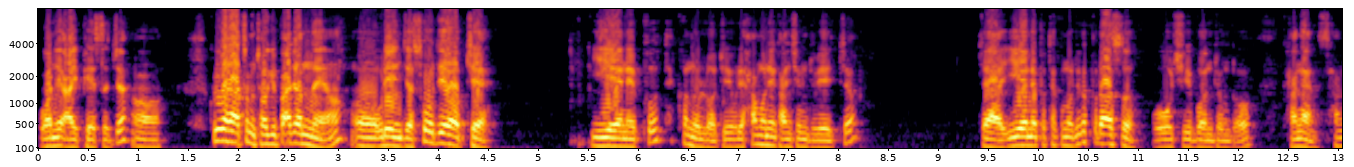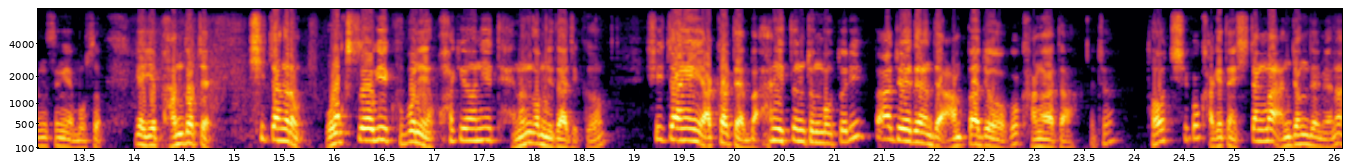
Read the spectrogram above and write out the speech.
원익 IPS죠. 어, 그리고 하나 좀 저기 빠졌네요. 어, 우리 이제 소재 업체 ENF 테크놀로지 우리 하모니 관심주에 있죠. 자, ENF 테크놀로지가 플러스 50원 정도 강한 상승의 모습. 그러니까 이게 반도체 시장으로 옥석이 구분이 확연히 되는 겁니다, 지금. 시장이 약할 때 많이 뜬 종목들이 빠져야 되는데 안 빠져고 강하다. 그렇죠? 더 치고 가겠다는 시장만 안정되면은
